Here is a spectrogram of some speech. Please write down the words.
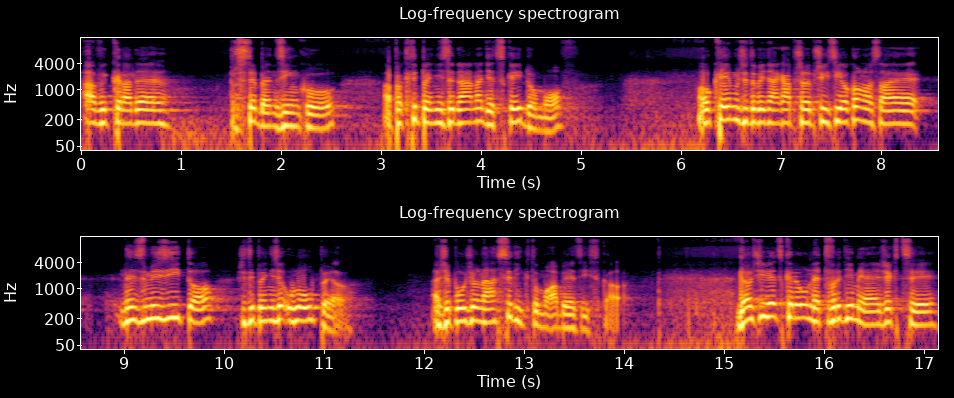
a vykrade prostě benzínku a pak ty peníze dá na dětský domov, OK, může to být nějaká přilepšující okolnost, ale nezmizí to, že ty peníze uloupil a že použil násilí k tomu, aby je získal. Další věc, kterou netvrdím, je, že chci,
